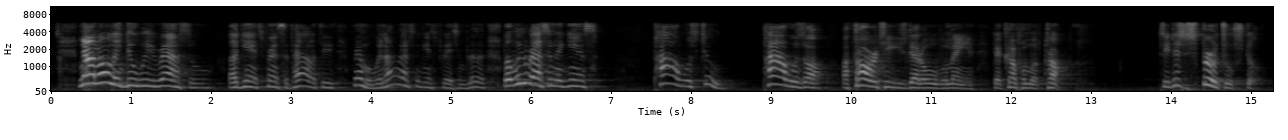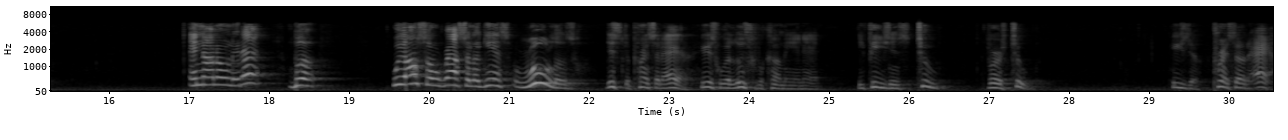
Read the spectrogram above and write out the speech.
this. Not only do we wrestle against principalities, remember, we're not wrestling against flesh and blood, but we're wrestling against powers too. Powers are authorities that are over man that come from up top. See, this is spiritual stuff. And not only that, but we also wrestle against rulers. This is the prince of the air. Here's where Lucifer come in at. Ephesians 2, verse 2. He's the prince of the air.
